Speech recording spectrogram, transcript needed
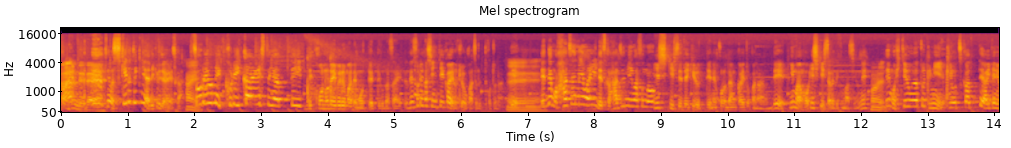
なんでだよ。でもスキル的にはできるじゃないですか、はい。それをね繰り返してやっていってこのレベルまで持ってってください。でそれが神経回路を強化するってことなんで,、えーででも初めはいいですか？初めはその意識してできるってねこの段階とかなんで今もう意識したらできますよね、はい。でも必要な時に気を使って相手に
